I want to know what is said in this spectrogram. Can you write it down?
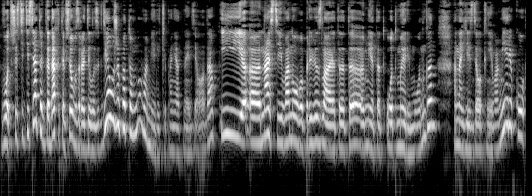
Вот, в 60-х годах это все возродилось. Где уже потом? Ну, в Америке, понятное дело, да. И э, Настя Иванова привезла этот э, метод от Мэри Монган. Она ездила к ней в Америку,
